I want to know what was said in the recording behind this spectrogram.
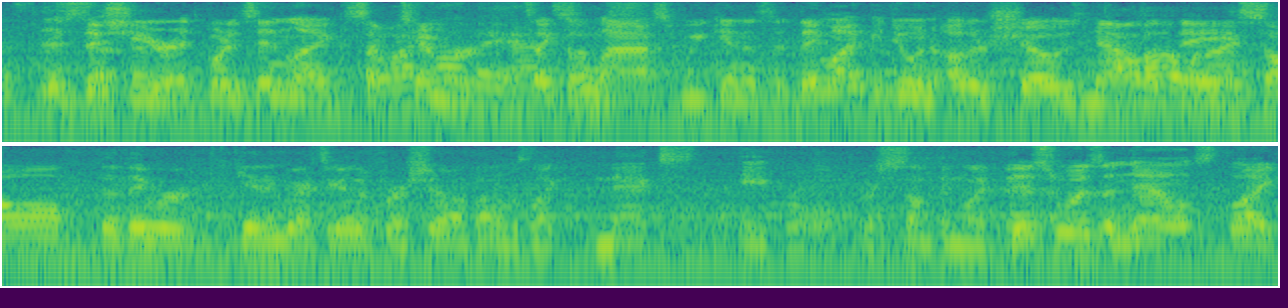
it's this year, it, but it's in like Oh, I thought September. they it's like the some- last weekend. Is they might be doing other shows now I thought that when. I saw that they were getting back together for a show, I thought it was like next April or something like that. This was announced like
